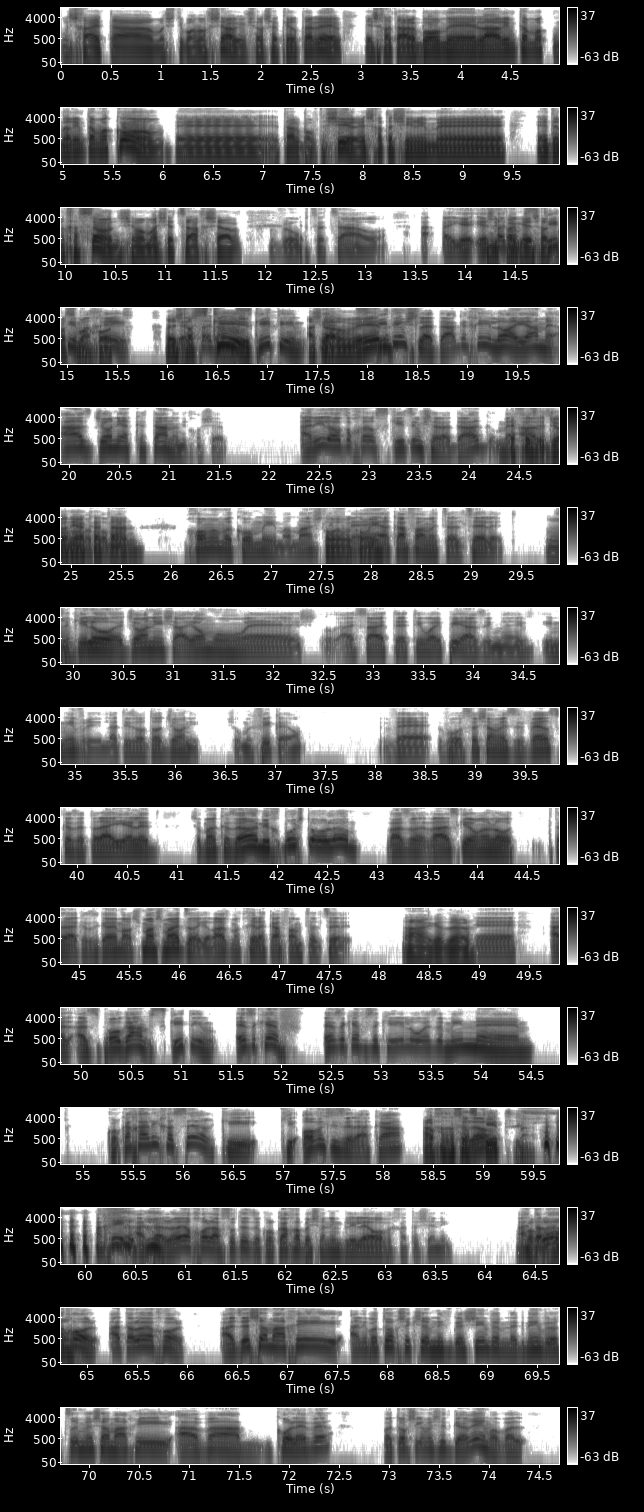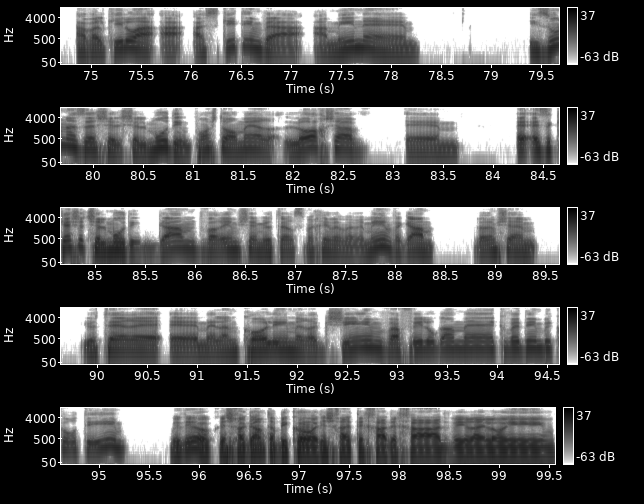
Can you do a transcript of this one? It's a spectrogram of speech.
יש לך את ה, מה שדיברנו עכשיו, אי אפשר לשקר את הלב. יש לך את האלבום אה, להרים את, המק... נרים את המקום, אה, את האלבום, את השיר. יש לך את השיר עם אה, עדן חסון, שממש יצא עכשיו. והוא פצצה, או... אה, אה, יש לך גם סקיטים. אחי. ויש לך גם skit. סקיטים. אתה ש- מבין? סקיטים של הדג, אחי, לא היה מאז ג'וני הקטן, אני חושב. אני לא זוכר סקיטים של הדג מאז איפה זה ג'וני. הקטן? חומר מקומי, ממש לפני? הכאפה המצלצלת. זה Mm. כאילו ג'וני שהיום הוא אה, עשה את אה, TYP אז עם, אה, עברי, לדעתי זה אותו ג'וני, שהוא מפיק היום. והוא עושה שם איזה verse כזה, אתה יודע, ילד שאומר כזה, אה, אני אכבוש את העולם. ואז, ואז כאילו אומרים לו, אתה יודע, כזה גיא אמר, שמע, שמע את זה רגע, ואז מתחיל הכאפה המצלצלת. אה, גדול. אה, אז, אז פה גם, סקיטים, איזה כיף. איזה כיף זה כאילו איזה מין... אה, כל כך היה לי חסר, כי, כי obviously זה להקה היה לך חסר לא- skit? אחי, אתה לא יכול לעשות את זה כל כך הרבה שנים בלי לאהוב אחד את השני. אתה לא. יכול, אתה לא יכול. אז יש שם הכי, אני בטוח שכשהם נפגשים ומנגנים ויוצרים, יש שם הכי אהבה כל עבר. בטוח שגם יש אתגרים, אבל, אבל כאילו הסקיטים והמין אה, איזון הזה של, של מודים, כמו שאתה אומר, לא עכשיו אה, איזה קשת של מודים, גם דברים שהם יותר שמחים ומרימים, וגם דברים שהם יותר אה, אה, מלנכוליים, מרגשים, ואפילו גם אה, כבדים ביקורתיים. בדיוק, יש לך גם את הביקורת, יש לך את אחד-אחד ועיר האלוהים.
